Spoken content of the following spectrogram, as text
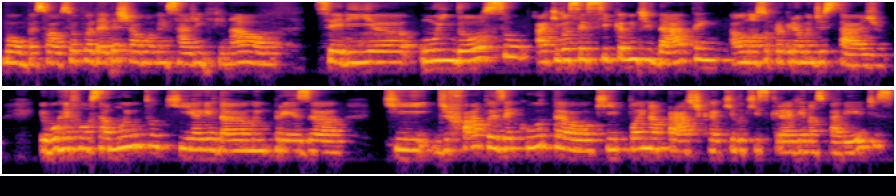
Bom, pessoal, se eu puder deixar uma mensagem final, seria um endosso a que vocês se candidatem ao nosso programa de estágio. Eu vou reforçar muito que a Gerdau é uma empresa que de fato executa ou que põe na prática aquilo que escreve nas paredes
